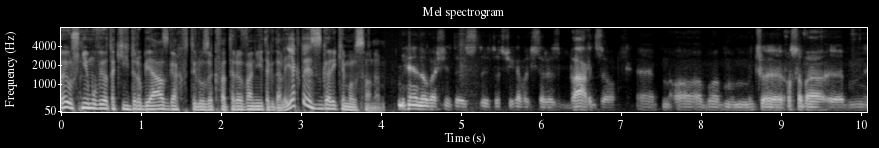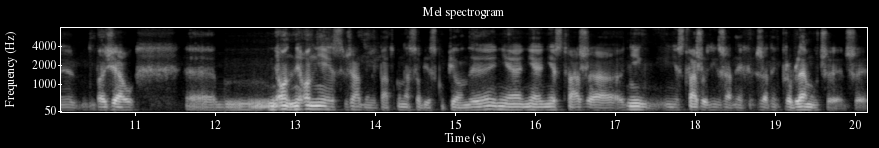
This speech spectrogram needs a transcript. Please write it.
No już nie mówię o takich drobiazgach w tylu zakwaterowania i tak dalej. Jak to jest z Garykiem Olsonem? Nie, no właśnie, to jest, to jest ciekawa historia. Jest bardzo e, o, o, osoba e, powiedział on, on nie jest w żadnym wypadku na sobie skupiony, nie, nie, nie stwarza, nie, nie stwarza żadnych, żadnych problemów, czy, czy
